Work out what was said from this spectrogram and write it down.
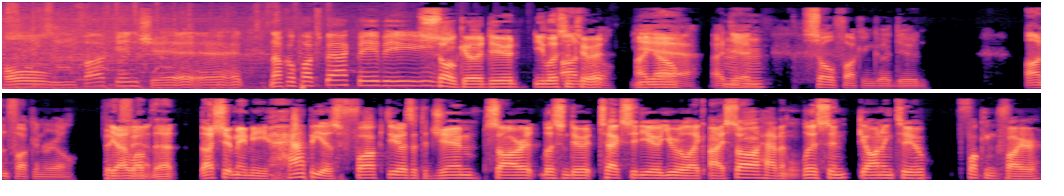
Holy fucking shit. Knuckle Puck's back, baby. So good, dude. You listen to it. Unreal. I know. I did. Mhm. So fucking good, dude. Unfucking real. Big yeah, fan. I love that. That shit made me happy as fuck, dude. I was at the gym, saw it, listened to it, texted you. You were like, I saw, haven't listened, going to. Fucking fire.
